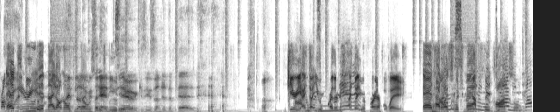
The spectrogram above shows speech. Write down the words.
from Ed's the area. muted, and I don't know I if he thought it knows was that he's muted. too, because he was under the bed. Gary, I, I thought you were was farther. I thought you were far enough away. Ed, how do I, was switch maps through at John the console?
